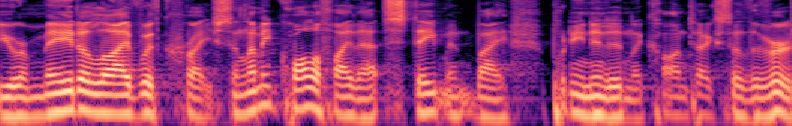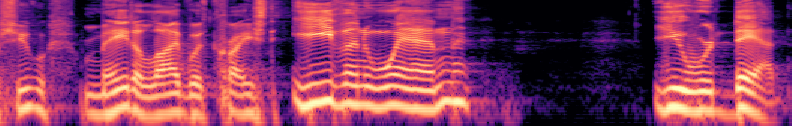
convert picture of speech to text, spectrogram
You are made alive with Christ. And let me qualify that statement by putting it in the context of the verse. You were made alive with Christ even when you were dead.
